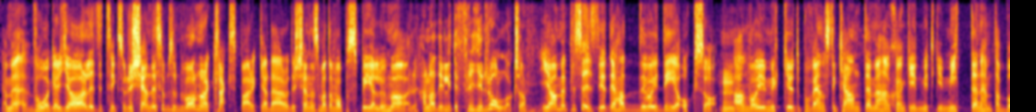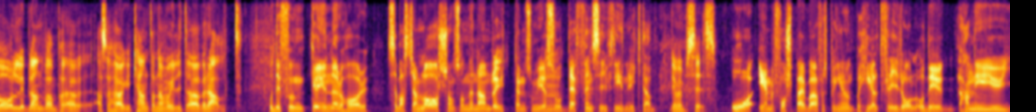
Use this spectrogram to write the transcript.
Ja men vågar göra lite tricks och det kändes som att det var några klacksparkar där och det kändes som att han var på spelhumör. Han hade ju lite fri roll också. Ja men precis, det, det, hade, det var ju det också. Mm. Han var ju mycket ute på vänsterkanten men han sjönk in mycket i mitten, hämtade boll, ibland var han på alltså högerkanten, han var ju lite överallt. Och det funkar ju när du har Sebastian Larsson som den andra yttern som är så Mm. defensivt inriktad. Ja men precis. Och Emil Forsberg bara får springa runt på helt fri roll. Och det, ju- han är ju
